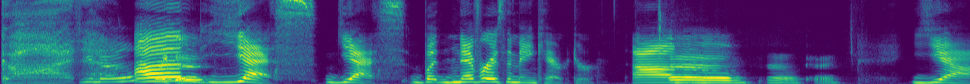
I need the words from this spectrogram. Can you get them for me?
God. You know? Um like a, yes yes but never as the main character um oh oh, okay Yeah,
